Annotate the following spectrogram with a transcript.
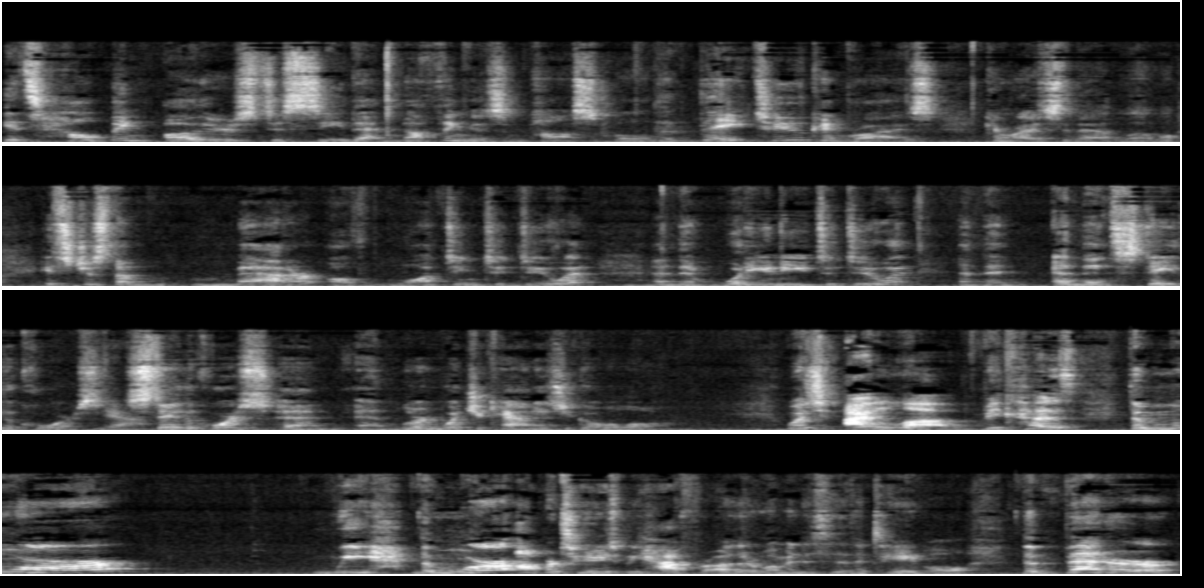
it's helping others to see that nothing is impossible, that Mm-hmm. they too can rise can rise to that level. It's just a matter of wanting to do it Mm-hmm. and then what do you need to do it and then and then stay the course. Yeah. Stay the course and, and learn what you can as you go along. which I love because the more we the more opportunities we have for other women to sit at the table, the better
